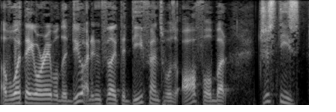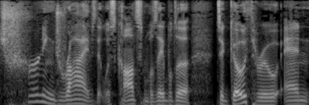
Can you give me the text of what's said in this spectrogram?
of what they were able to do, I didn't feel like the defense was awful, but just these churning drives that Wisconsin was able to to go through and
